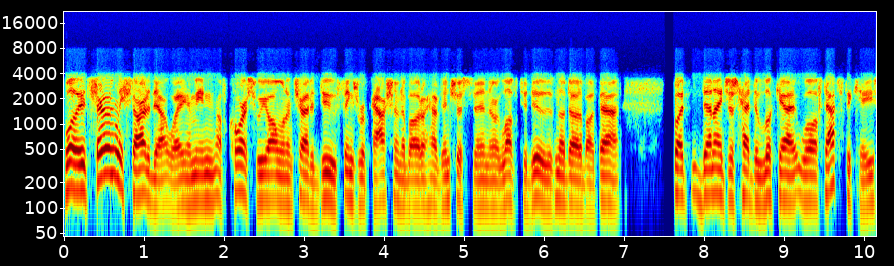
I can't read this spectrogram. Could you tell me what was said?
Well, it certainly started that way. I mean, of course, we all want to try to do things we're passionate about or have interest in or love to do. There's no doubt about that. But then I just had to look at, well, if that's the case,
